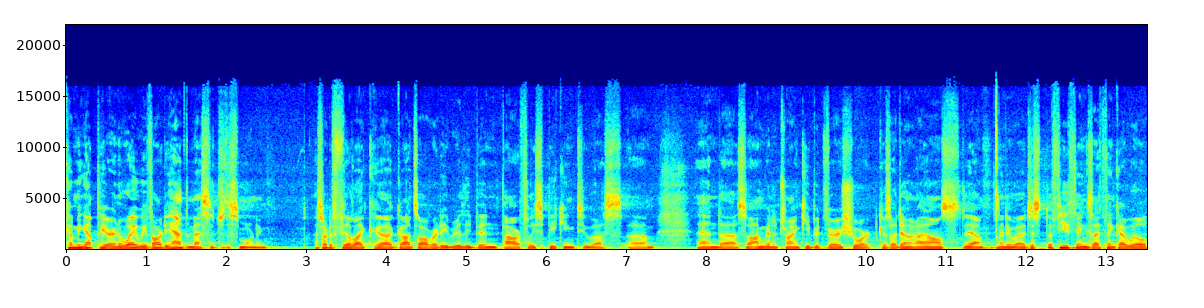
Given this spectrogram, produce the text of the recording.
coming up here, in a way, we've already had the message this morning. I sort of feel like uh, God's already really been powerfully speaking to us. Um, and uh, so I'm going to try and keep it very short because I don't, I also, yeah, anyway, just a few things I think I will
